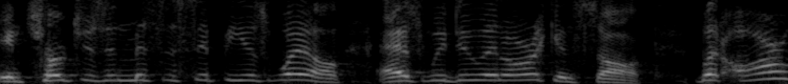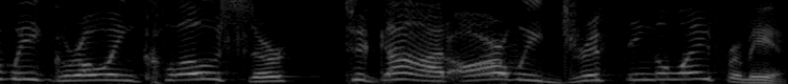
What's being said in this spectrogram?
in churches in Mississippi as well, as we do in Arkansas. But are we growing closer to God? Are we drifting away from Him?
